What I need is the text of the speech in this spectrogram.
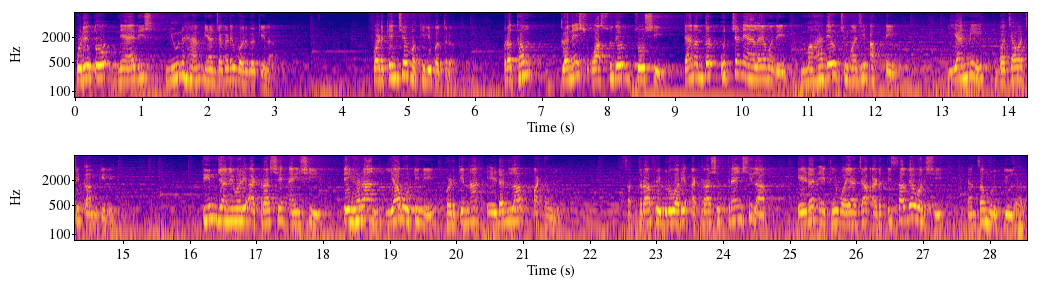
पुढे तो न्यायाधीश न्यूनहॅम यांच्याकडे वर्ग केला. फडकेंचे वकिलीपत्र. प्रथम गणेश वासुदेव जोशी त्यानंतर उच्च न्यायालयामध्ये महादेव चिमाजी आपटे यांनी बचावाचे काम केले. तीन जानेवारी अठराशे ऐंशी तेहरान या बोटीने फडकेंना एडनला पाठवले. सतरा फेब्रुवारी अठराशे त्र्याऐंशीला एडन येथे वयाच्या अडतीसाव्या वर्षी त्यांचा मृत्यू झाला.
